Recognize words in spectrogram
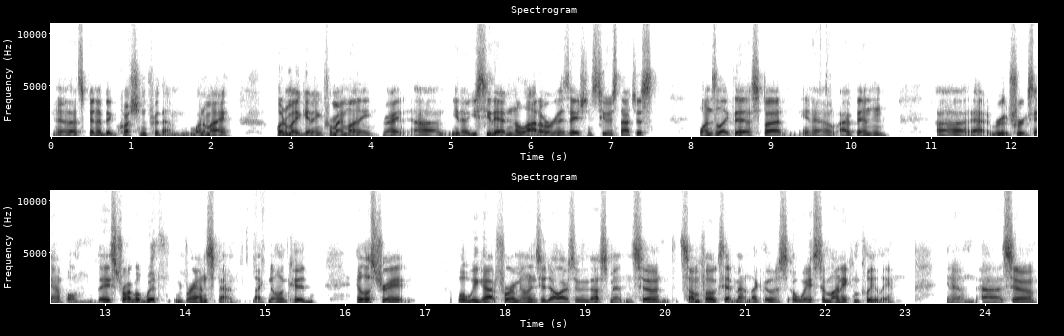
You know, that's been a big question for them. What am I, what am I getting for my money? Right. Um, you know, you see that in a lot of organizations too. It's not just ones like this, but you know, I've been uh, at Root, for example. They struggled with brand spend. Like no one could illustrate what we got for millions of dollars of investment, and so some folks it meant like it was a waste of money completely you know uh, so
